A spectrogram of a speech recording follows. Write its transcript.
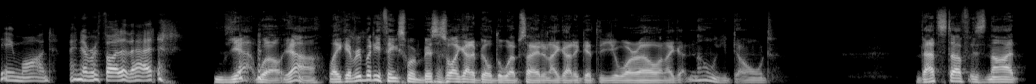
Game on. I never thought of that. Yeah, well, yeah. Like everybody thinks we're business. Oh, I got to build the website and I got to get the URL and I got no, you don't. That stuff is not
